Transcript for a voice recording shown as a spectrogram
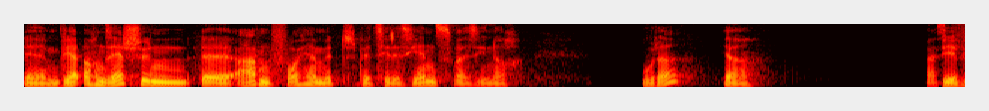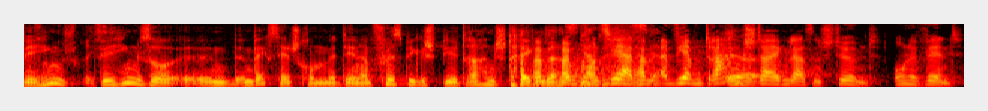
ähm, wir hatten auch einen sehr schönen äh, Abend vorher mit Mercedes Jens, weiß ich noch. Oder? Ja. Weiß Wir, nicht, wir, hingen, wir hingen so äh, im, im Backstage rum mit denen, haben Frisbee gespielt, Drachen steigen Beim, beim lassen. Konzert. das- Haben, wir haben Drachen Ja. steigen lassen, stimmt. Ohne Wind.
